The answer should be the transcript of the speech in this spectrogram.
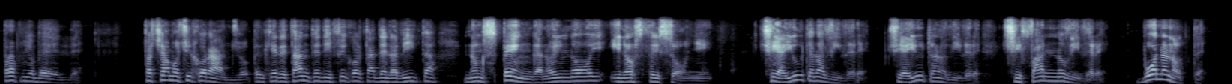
proprio belle. Facciamoci coraggio perché le tante difficoltà della vita non spengano in noi i nostri sogni. Ci aiutano a vivere, ci aiutano a vivere, ci fanno vivere. Buonanotte.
